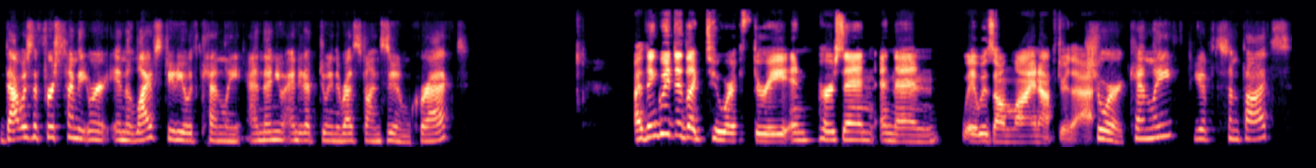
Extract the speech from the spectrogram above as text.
that was the first time that you were in the live studio with Kenley, and then you ended up doing the rest on Zoom, correct? I think we did like two or three in person, and then it was online after that. Sure. Kenley, do you have some thoughts?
